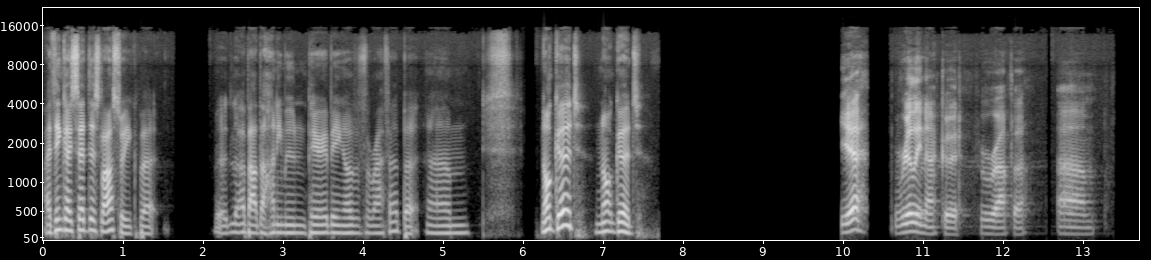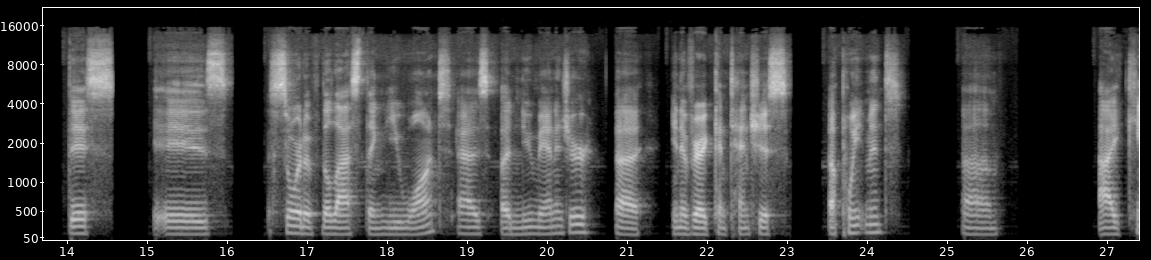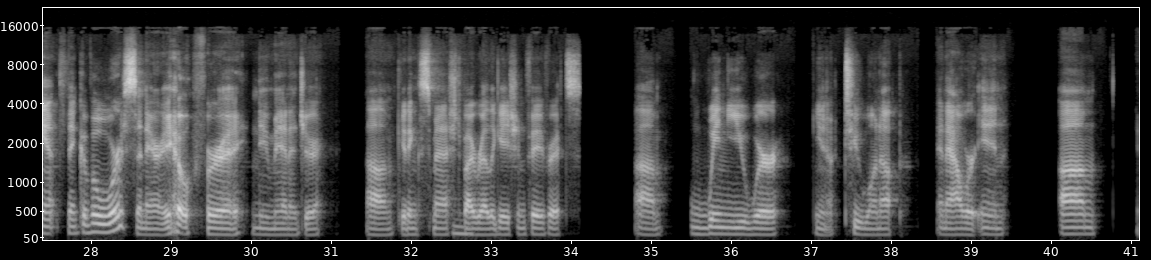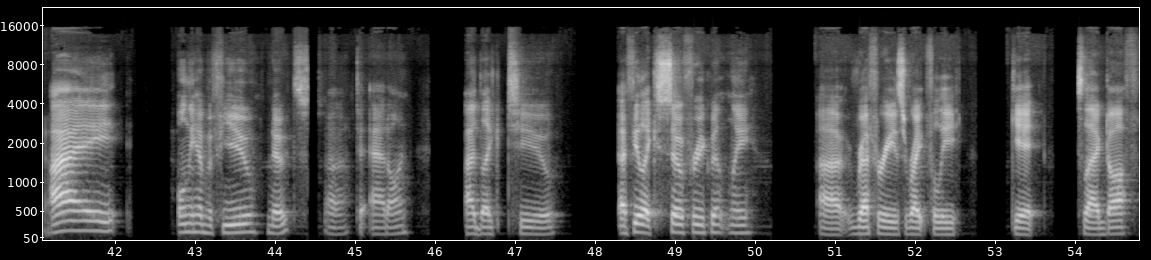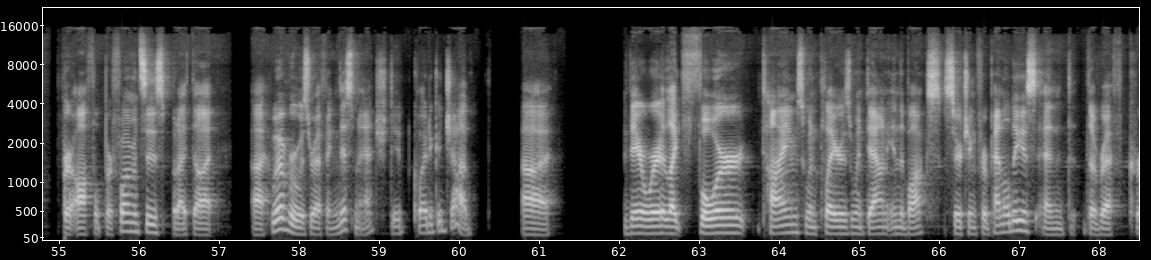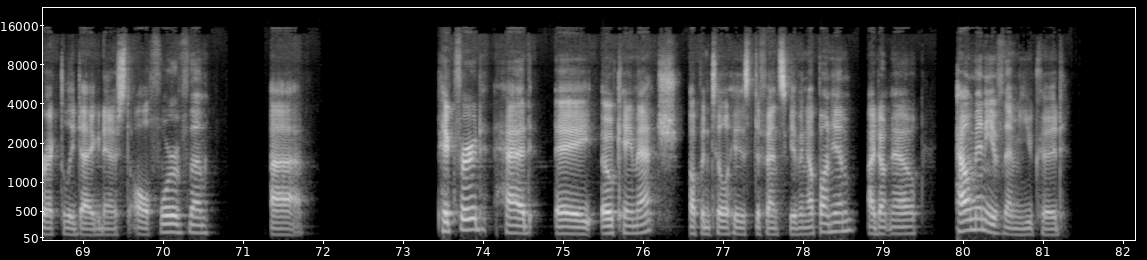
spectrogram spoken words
I think I said this last week, but uh, about the honeymoon period being over for Rafa, but um, not good, not good. Yeah, really not good for Rafa. Um, this is sort of the last thing you want as a new manager uh, in a very contentious appointment. Um, I can't think of a worse scenario for a new manager um, getting smashed by mm-hmm. relegation favorites um, when you were, you know, 2 1 up an hour in. Um, yeah. I only have a few notes uh, to add on. I'd like to. I feel like so frequently, uh, referees rightfully get slagged off for awful performances, but I thought uh, whoever was refing this match did quite a good job. Uh, there were like four times when players went down in the box searching for penalties, and the ref correctly diagnosed all four of them. Uh, Pickford had a okay match up until his defense giving up on him. I don't know how many of them you could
